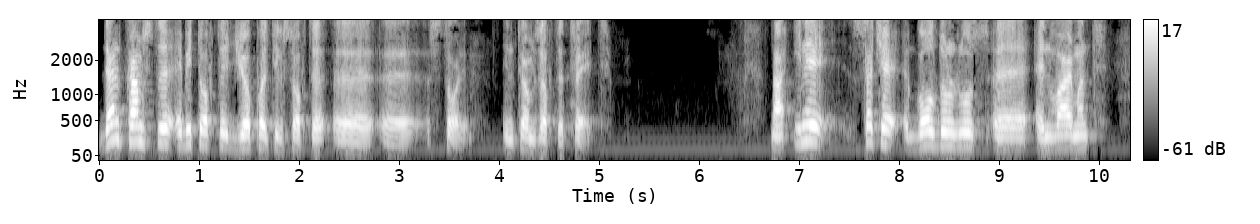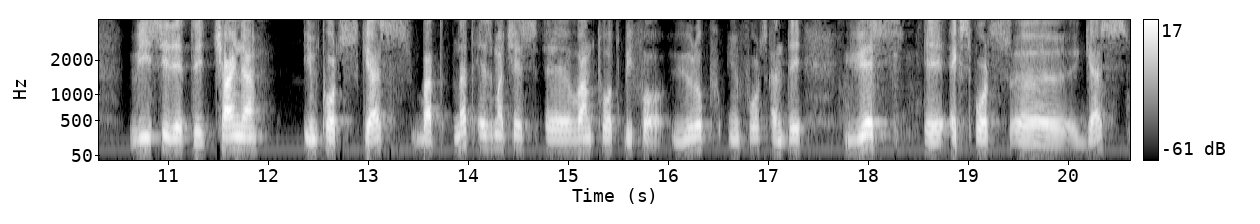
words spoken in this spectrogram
Then comes the, a bit of the geopolitics of the uh, uh, story in terms of the trade. Now, in a, such a golden rules uh, environment, we see that China imports gas, but not as much as uh, one thought before. Europe imports, and the U.S. exports gas.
